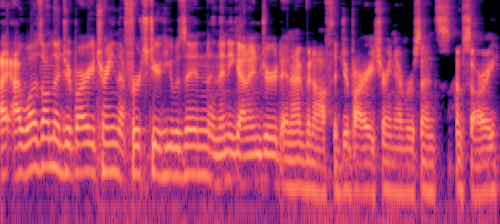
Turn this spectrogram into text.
I, I was on the Jabari train that first year he was in, and then he got injured, and I've been off the Jabari train ever since. I'm sorry.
